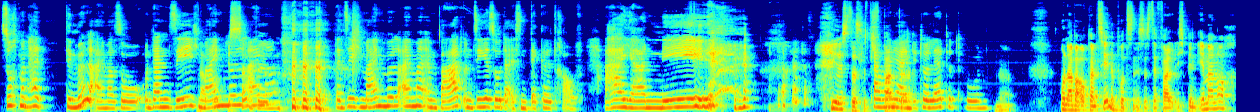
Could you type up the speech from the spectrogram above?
sucht man halt den Mülleimer so und dann sehe ich Na, meinen Mülleimer, dann sehe ich meinen Mülleimer im Bad und sehe so, da ist ein Deckel drauf. Ah ja, nee. Hier ist das entspannter. Kann man ja in die Toilette tun. Ja. Und aber auch beim Zähneputzen ist es der Fall. Ich bin immer noch,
